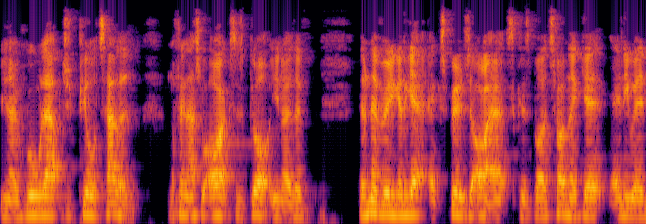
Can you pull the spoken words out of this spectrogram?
you know rule out just pure talent. And I think that's what Ajax has got. You know, they've they're never really going to get experience at Ajax because by the time they get anywhere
